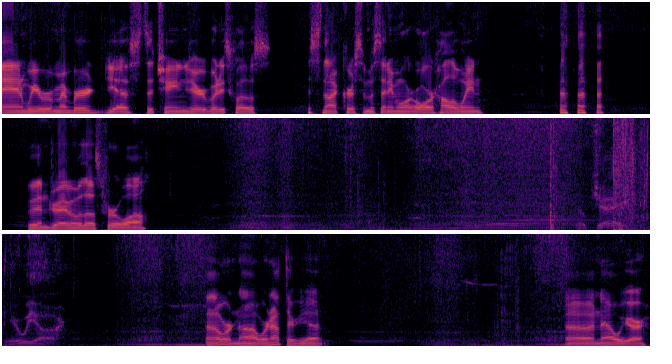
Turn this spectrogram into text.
And we remembered, yes, to change everybody's clothes. It's not Christmas anymore or Halloween. We've been driving with those for a while. Okay, here we are. No, we're not. We're not there yet. Uh, now we are.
